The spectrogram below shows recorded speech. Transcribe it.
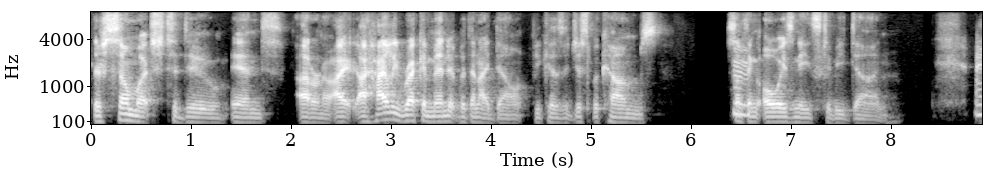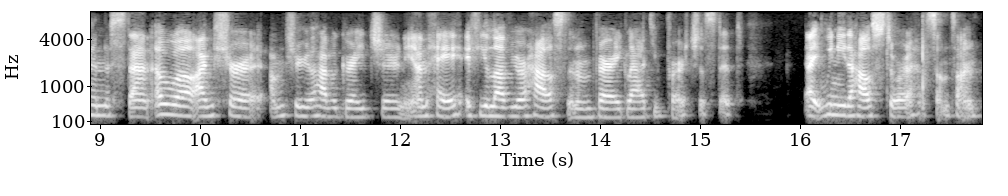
There's so much to do. And I don't know. I, I highly recommend it, but then I don't because it just becomes Hmm. something always needs to be done. I understand. Oh well, I'm sure I'm sure you'll have a great journey. And hey, if you love your house, then I'm very glad you purchased it. I, we need a house tour at some time.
